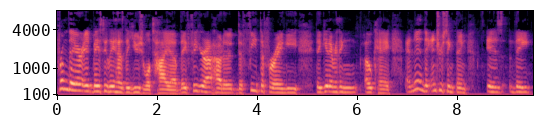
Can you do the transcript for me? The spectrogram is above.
From there, it basically has the usual tie-up. They figure out how to defeat the Ferengi. They get everything okay. And then the interesting thing is they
